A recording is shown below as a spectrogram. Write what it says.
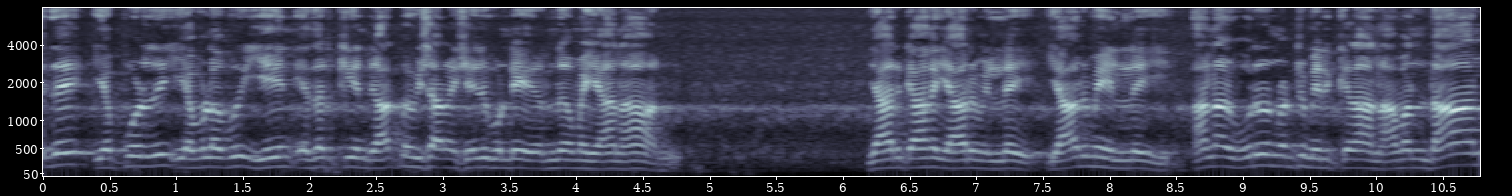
எது எப்பொழுது எவ்வளவு ஏன் எதற்கு என்று ஆத்ம விசாரணை செய்து கொண்டே இருந்தமையானால் யாருக்காக யாரும் இல்லை யாருமே இல்லை. ஆனால் ஒருவன் மட்டும் இருக்கிறான். அவன்தான்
